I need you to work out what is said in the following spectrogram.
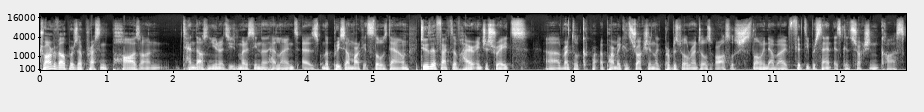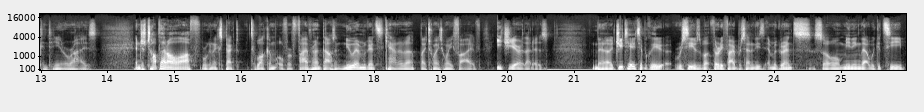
Toronto developers are pressing pause on 10,000 units. You might have seen the headlines as the pre sale market slows down due to the effect of higher interest rates. Uh, rental apartment construction, like purpose built rentals, are also slowing down by 50% as construction costs continue to rise. And to top that all off, we're going to expect to welcome over 500,000 new immigrants to Canada by 2025, each year, that is. The GTA typically receives about 35% of these immigrants, so meaning that we could see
